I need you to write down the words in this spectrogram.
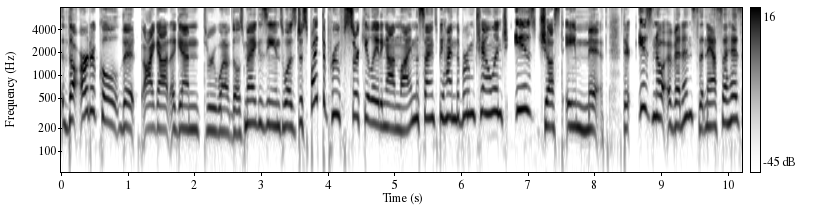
the article that I got again through one of those magazines was despite the proof circulating online, the science behind the broom challenge is just a myth. There is no evidence that NASA has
